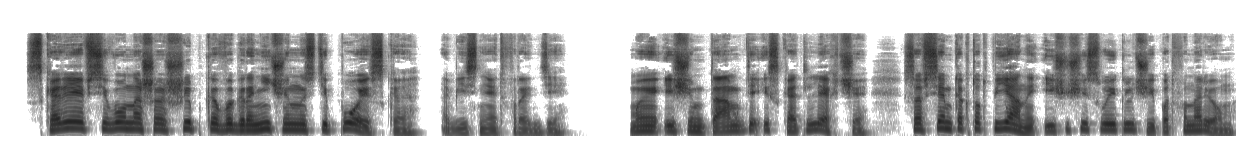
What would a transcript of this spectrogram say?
«Скорее всего, наша ошибка в ограниченности поиска», — объясняет Фредди. «Мы ищем там, где искать легче, совсем как тот пьяный, ищущий свои ключи под фонарем».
